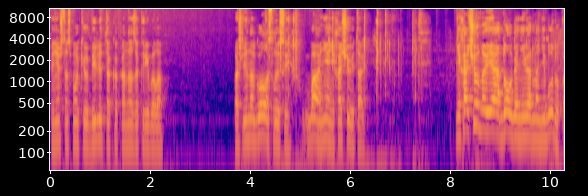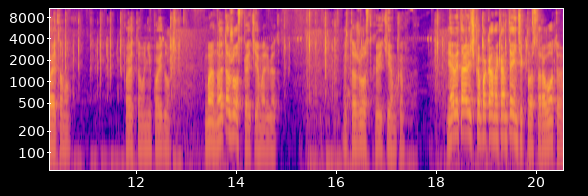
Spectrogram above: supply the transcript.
Конечно, Смоки убили, так как она закрибала. Пошли на голос, лысый. Ба, не, не хочу, Виталь. Не хочу, но я долго, наверное, не буду, поэтому... Поэтому не пойду. Ба, ну это жесткая тема, ребят. Это жесткая темка. Я, Виталичка, пока на контентик просто работаю.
